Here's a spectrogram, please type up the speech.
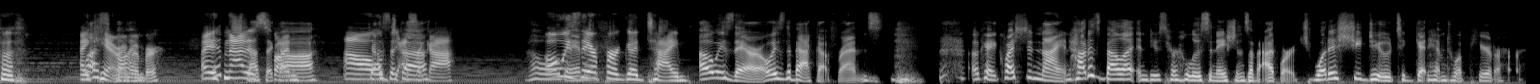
I Less can't fun. remember. I, It's not as fun. Jessica. Oh, Jessica. Jessica. Oh, Always there for a good time. Always there. Always the backup friend. okay, question nine. How does Bella induce her hallucinations of Edward? What does she do to get him to appear to her?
